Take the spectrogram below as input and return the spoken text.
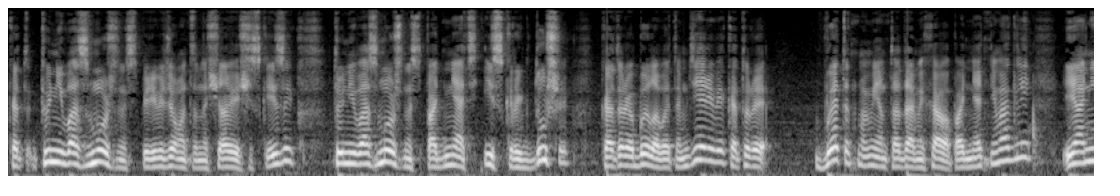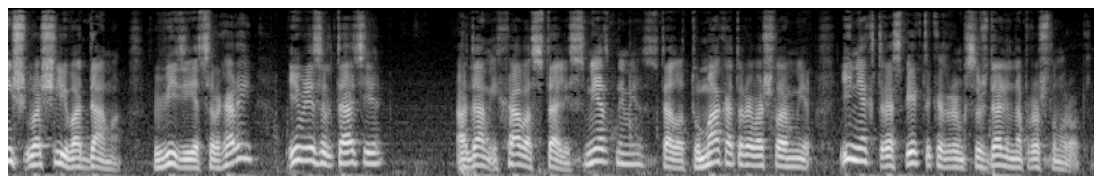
ту невозможность, переведем это на человеческий язык, ту невозможность поднять искры к душе, которая была в этом дереве, которая в этот момент Адам и Хава поднять не могли, и они вошли в Адама в виде Яцергары, и в результате Адам и Хава стали смертными, стала тума, которая вошла в мир, и некоторые аспекты, которые мы обсуждали на прошлом уроке.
